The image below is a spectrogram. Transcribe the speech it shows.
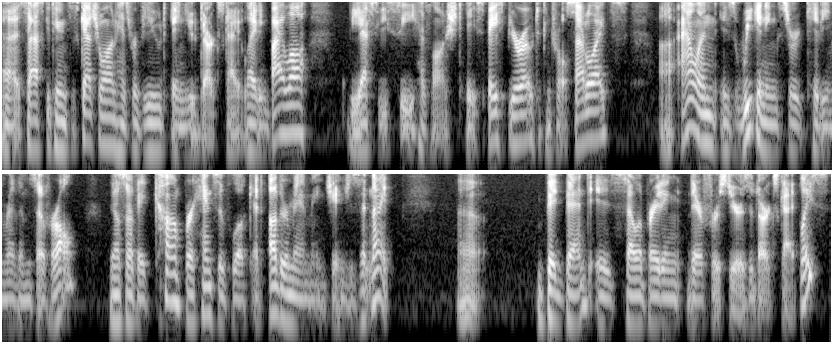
Uh, Saskatoon, Saskatchewan has reviewed a new dark sky lighting bylaw. The FCC has launched a space bureau to control satellites. Uh, ALAN is weakening circadian rhythms overall. We also have a comprehensive look at other man made changes at night. Uh, Big Bend is celebrating their first year as a dark sky place.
